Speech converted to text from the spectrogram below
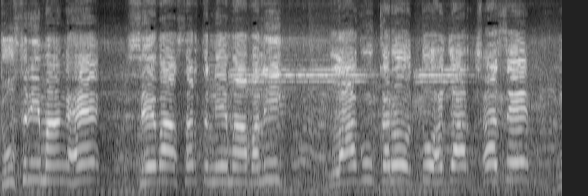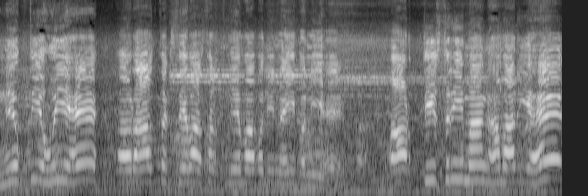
दूसरी मांग है, सेवा शर्त नियमावली लागू करो। 2006 से नियुक्ति हुई है और आज तक सेवा शर्त नियमावली नहीं बनी है। और तीसरी मांग हमारी है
